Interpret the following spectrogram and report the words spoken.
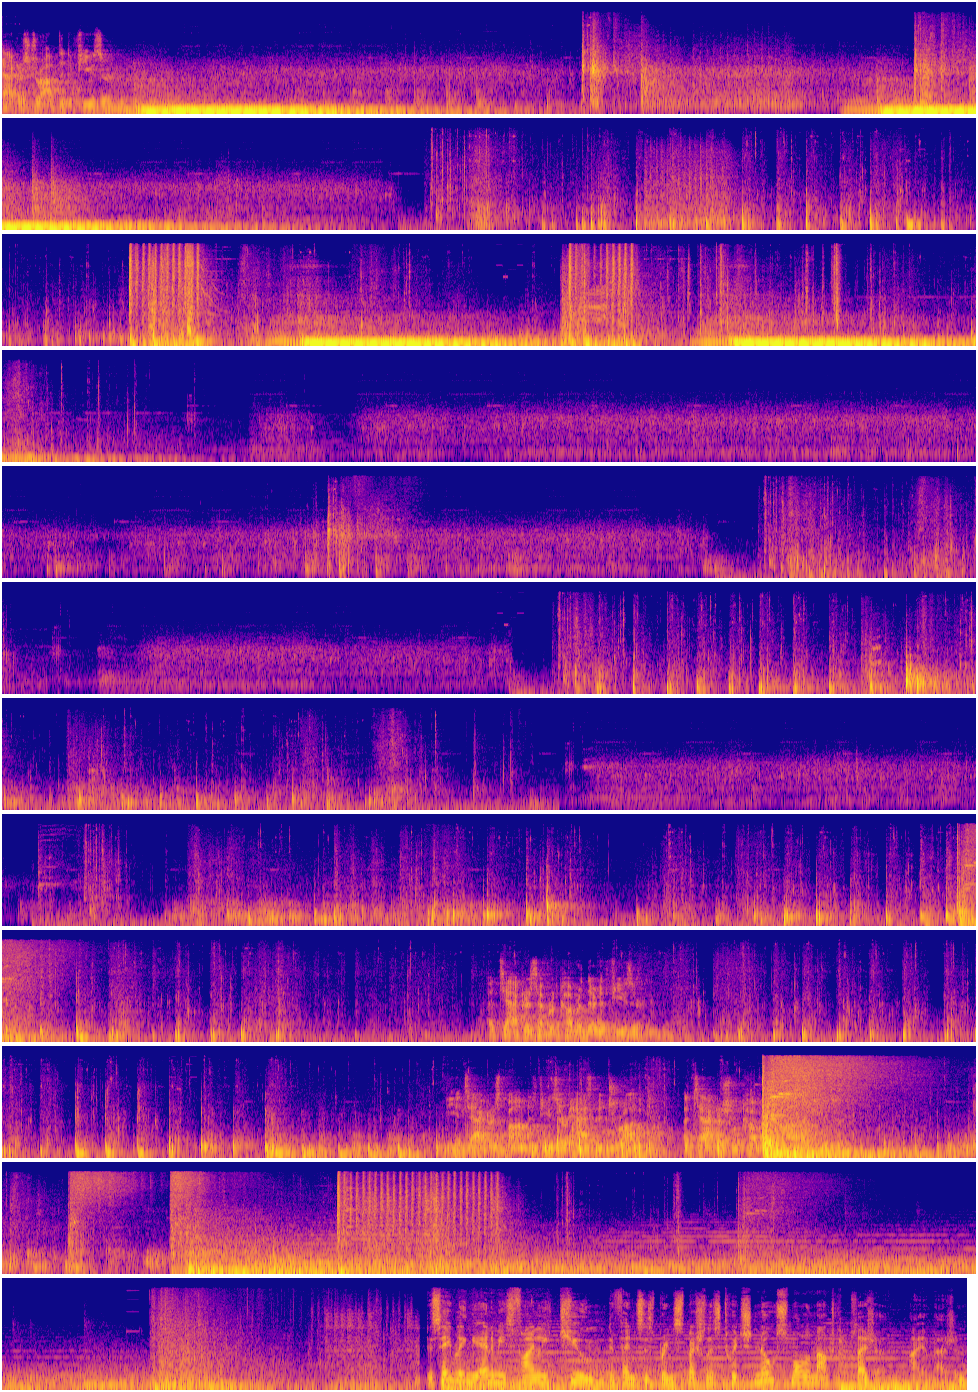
Attackers dropped the defuser. Attackers have recovered their defuser. The attacker's bomb defuser has been dropped. Attackers recovered the bomb defuser. Disabling the enemy's finely tuned defenses brings Specialist Twitch no small amount of pleasure, I imagine.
